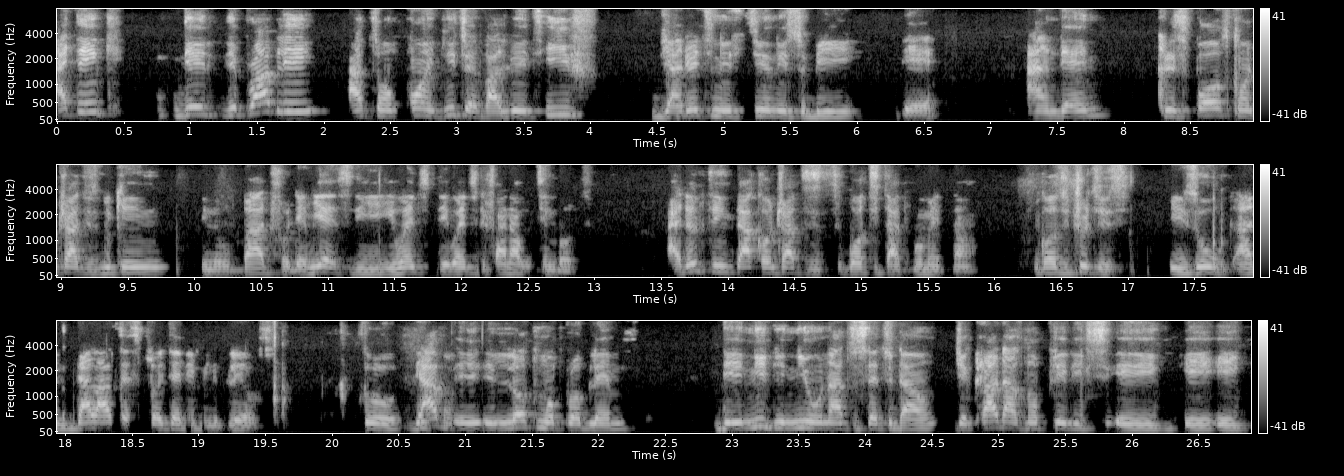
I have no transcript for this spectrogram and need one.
I think they they probably at some point need to evaluate if the rating still needs to be there, and then Chris Paul's contract is looking you know bad for them. Yes, the, he went they went to the final with him, but I don't think that contract is worth it at the moment now because the truth is he's old and Dallas exploited him in the playoffs. So they have a, a lot more problems. They need a new owner to settle down. Jay Crowder has not played a, a, a,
